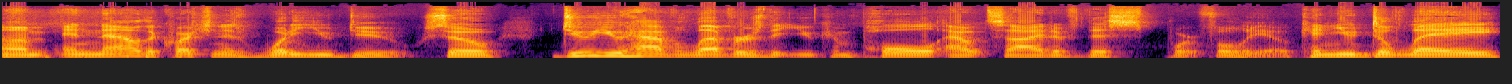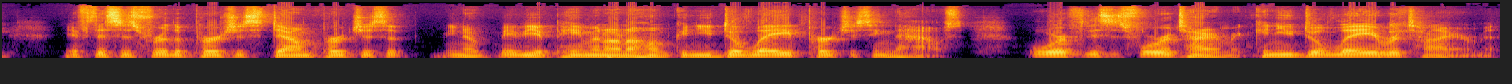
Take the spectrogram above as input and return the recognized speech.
Um, and now the question is, what do you do? So, do you have levers that you can pull outside of this portfolio? Can you delay if this is for the purchase down purchase of, you know, maybe a payment on a home? Can you delay purchasing the house? Or if this is for retirement, can you delay retirement?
